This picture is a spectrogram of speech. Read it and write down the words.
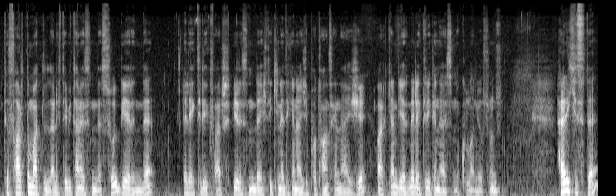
İşte farklı maddeler, işte bir tanesinde su, diğerinde elektrik var. Birisinde işte kinetik enerji, potansiyel enerji varken diğerinde elektrik enerjisini kullanıyorsunuz. Her ikisi de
